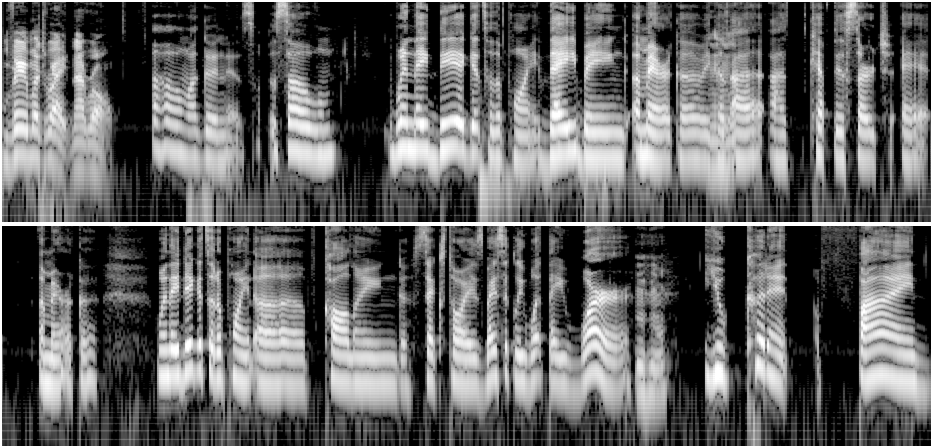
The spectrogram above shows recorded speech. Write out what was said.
very much right. Not wrong. Oh my goodness. So when they did get to the point, they being America, because I, I kept this search at America, when they did get to the point of calling sex toys basically what they were, you couldn't find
